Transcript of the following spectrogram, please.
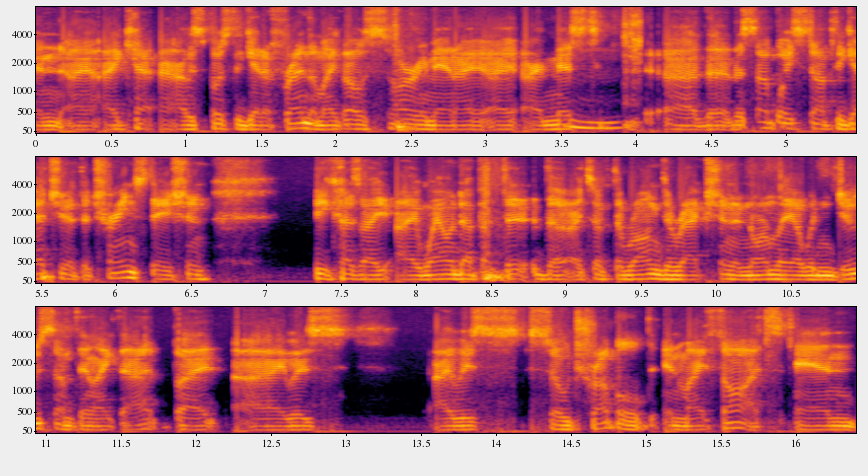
And I I, kept, I was supposed to get a friend. I'm like, oh, sorry, man, I I, I missed mm-hmm. uh, the the subway stop to get you at the train station because I, I wound up at the, the I took the wrong direction and normally I wouldn't do something like that but I was I was so troubled in my thoughts and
